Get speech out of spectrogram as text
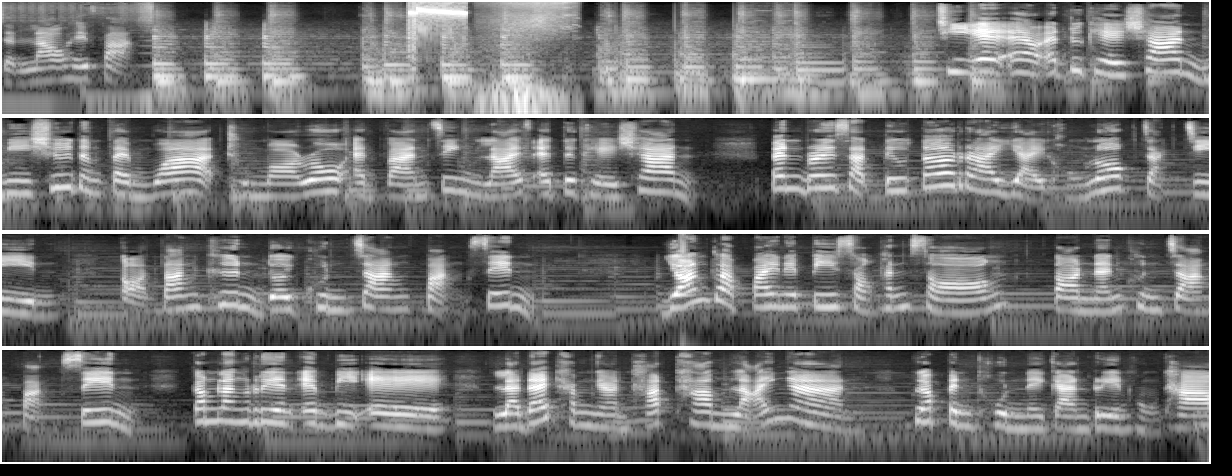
จะเล่าให้ฟัง T A Education มีชื่อเต็มๆว่า Tomorrow Advancing Life Education เป็นบริษัทติวเตอร์รายใหญ่ของโลกจากจีน ก่อตั้งขึ้นโดยคุณจางปังซินย้อนกลับไปในปี 2002 ตอนนั้นคุณจางปังซินกำลังเรียน MBA และได้ทำงานพาร์ทไทม์หลายงาน เพื่อเป็นทุนในการเรียนของเขา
